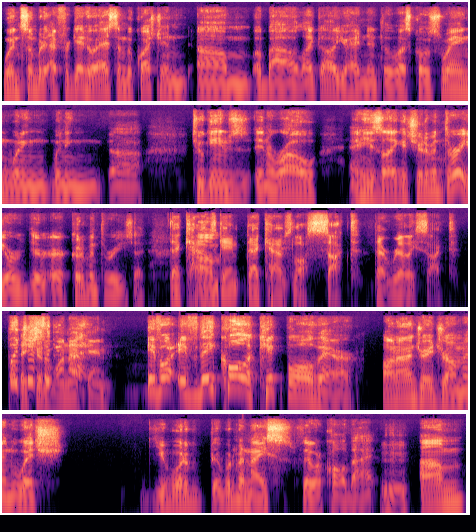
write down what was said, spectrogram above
when somebody I forget who asked him the question um about like oh you're heading into the West Coast swing winning winning uh two games in a row and he's like it should have been three or or, or could have been three he said that Cavs Um, game, that Cavs loss sucked. That really sucked. But they should have won that about game. if if they call a kickball there on Andre Drummond which you would have it would have been nice if they would have called that Mhm. Um,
